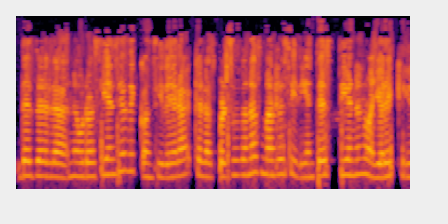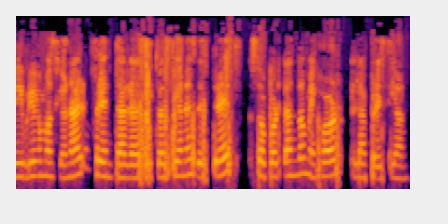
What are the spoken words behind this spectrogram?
desde la neurociencia se considera que las personas más resilientes tienen mayor equilibrio emocional frente a las situaciones de estrés, soportando mejor la presión.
